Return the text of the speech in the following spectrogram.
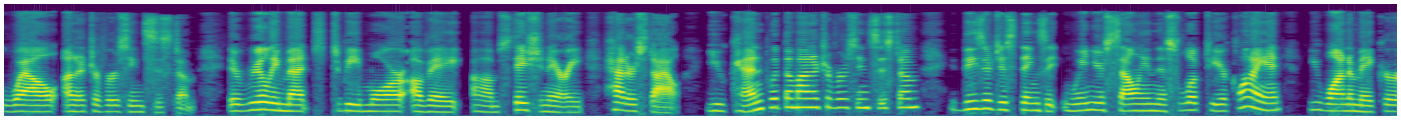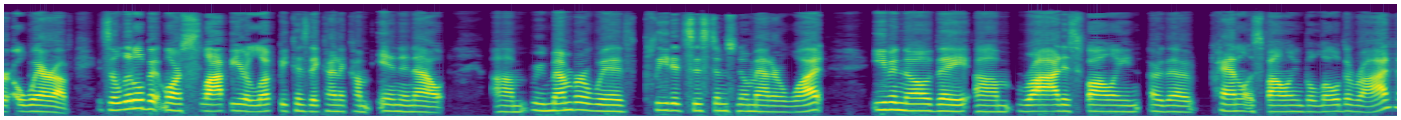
well on a traversing system. They're really meant to be more of a um, stationary header style. You can put them on a traversing system. These are just things that when you're selling this look to your client, you want to make her aware of. It's a little bit more sloppier look because they kind of come in and out. Um, remember with pleated systems, no matter what, even though the um, rod is falling or the panel is falling below the rod,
